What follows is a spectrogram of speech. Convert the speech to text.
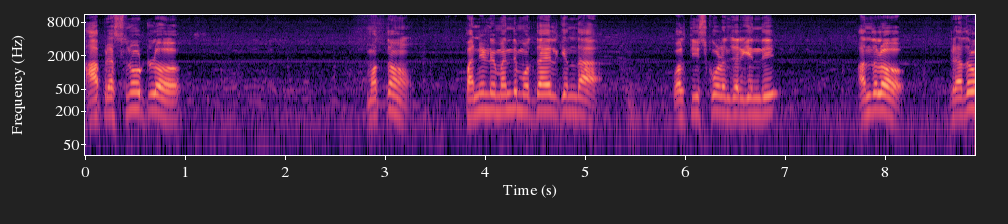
ఆ ప్రెస్ నోట్లో మొత్తం పన్నెండు మంది ముద్దాయిల కింద వాళ్ళు తీసుకోవడం జరిగింది. అందులో ప్రథమ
